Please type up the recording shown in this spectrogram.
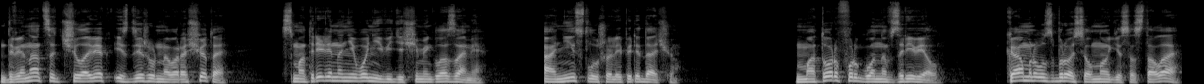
12 человек из дежурного расчета смотрели на него невидящими глазами. Они слушали передачу. Мотор фургона взревел. Камру сбросил ноги со стола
